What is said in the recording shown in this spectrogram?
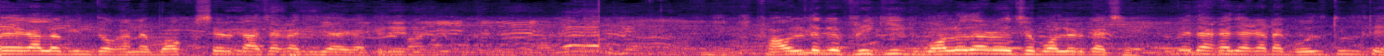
হয়ে গেল কিন্তু ওখানে বক্সের কাছাকাছি জায়গাতে ফাউল থেকে ফ্রি কিক বলদা রয়েছে বলের কাছে। তবে দেখা যাক একটা গোল তুলতে।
